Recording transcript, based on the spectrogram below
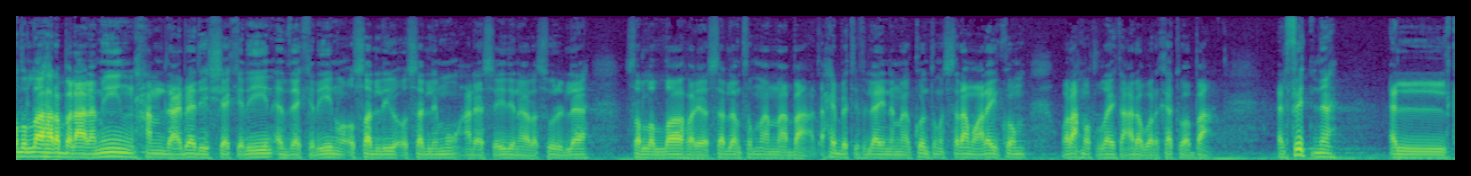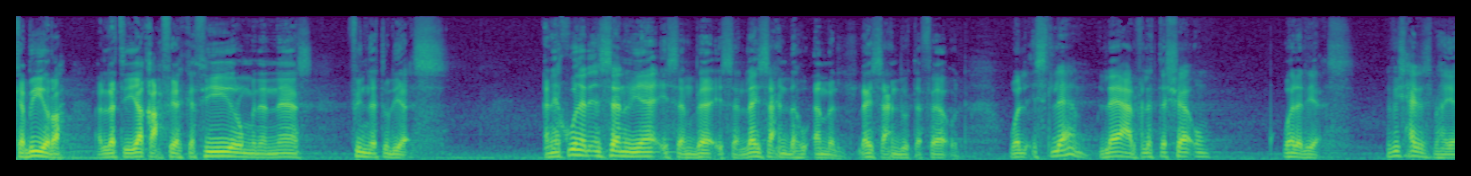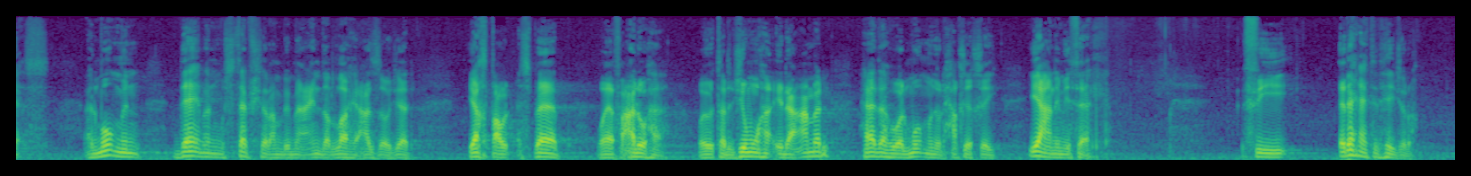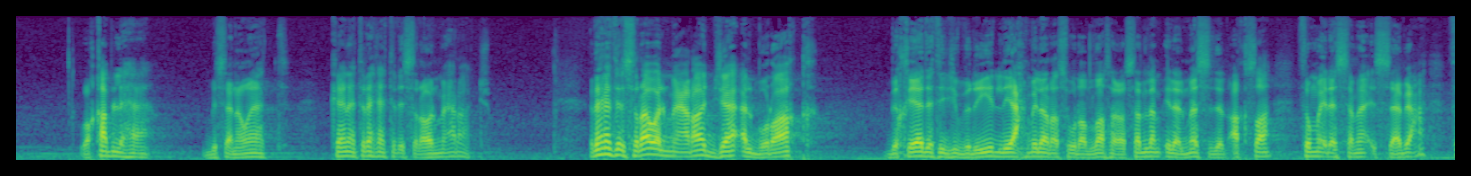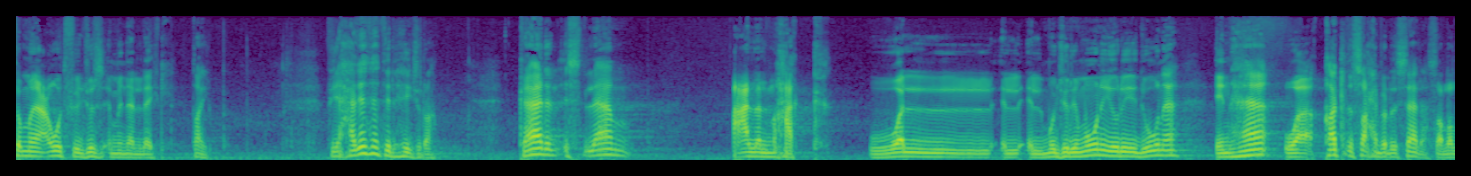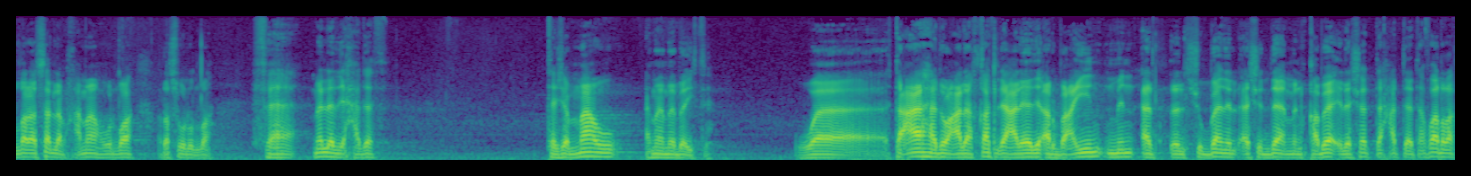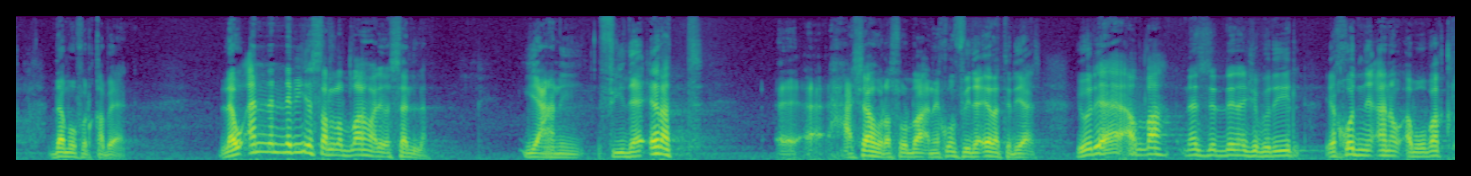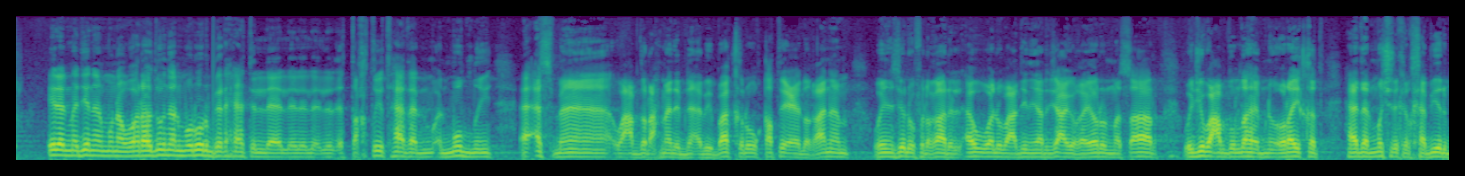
احمد الله رب العالمين حمد عباده الشاكرين الذاكرين وأصلي وأسلم على سيدنا رسول الله صلى الله عليه وسلم. ثم أما بعد أحبتي في الله اينما كنتم السلام عليكم ورحمة الله تعالى وبركاته. وبعد الفتنة الكبيرة التي يقع فيها كثير من الناس فتنة اليأس. أن يكون الإنسان يائسا بائسا ليس عنده أمل ليس عنده تفاؤل. والإسلام لا يعرف لا التشاؤم ولا اليأس. ما فيش حاجة اسمها يأس. المؤمن دائما مستبشرا بما عند الله عز وجل يقطع الأسباب ويفعلها ويترجمها إلى عمل هذا هو المؤمن الحقيقي. يعني مثال في رحلة الهجرة وقبلها بسنوات كانت رحلة الإسراء والمعراج. رحلة الإسراء والمعراج جاء البراق بقيادة جبريل ليحمل رسول الله صلى الله عليه وسلم إلى المسجد الأقصى ثم إلى السماء السابعة ثم يعود في جزء من الليل. طيب. في حادثة الهجرة كان الإسلام على المحك والمجرمون يريدون إنهاء وقتل صاحب الرسالة صلى الله عليه وسلم حماه الله رسول الله. فما الذي حدث؟ تجمعوا أمام بيته وتعاهدوا على قتل على يد أربعين من الشبان الأشداء من قبائل شتى حتى يتفرق دمه في القبائل. لو أن النبي صلى الله عليه وسلم يعني في دائرة حاشاه رسول الله أن يكون في دائرة اليأس يقول يا الله نزل لنا جبريل ياخذني أنا وأبو بكر إلى المدينة المنورة دون المرور برحلة التخطيط هذا المضني. أسماء وعبد الرحمن بن أبي بكر وقطيع الغنم وينزلوا في الغار الأول وبعدين يرجعوا يغيروا المسار. ويجيبوا عبد الله بن أريقط هذا المشرك الخبير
